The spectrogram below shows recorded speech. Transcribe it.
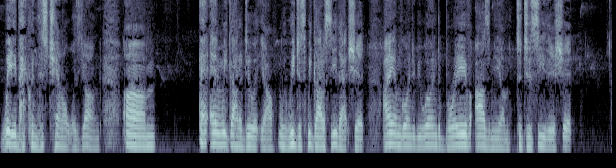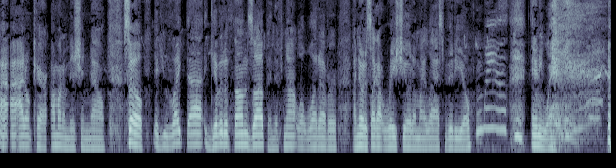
way back when this channel was young. Um, and, we got to do it, y'all. We, we, just, we got to see that shit. I am going to be willing to brave osmium to, to see this shit I, I, don't care. I'm on a mission now. So if you like that, give it a thumbs up. And if not, well, whatever. I noticed I got ratioed on my last video. Well, anyway.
